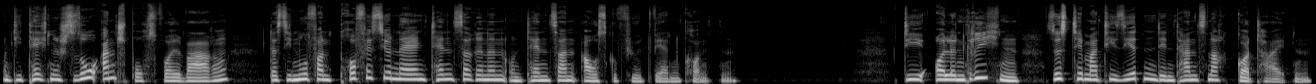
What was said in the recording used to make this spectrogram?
und die technisch so anspruchsvoll waren, dass sie nur von professionellen Tänzerinnen und Tänzern ausgeführt werden konnten. Die ollen Griechen systematisierten den Tanz nach Gottheiten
